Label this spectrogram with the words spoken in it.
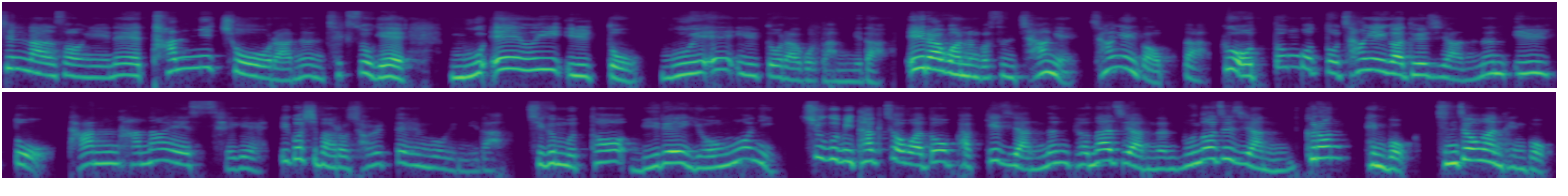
신난성인의 탄니초라는 책 속에 무애의 일도, 무애의 일도라고도 합니다. 애라고 하는 것은 장애, 장애가 없다. 그 어떤 것도 장애가 되지 않는 일도, 단 하나의 세계. 이것이 바로 절대 행복입니다. 지금부터 미래 영원히 죽음이 닥쳐와도 바뀌지 않는, 변하지 않는, 무너지지 않는 그런 행복. 진정한 행복,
